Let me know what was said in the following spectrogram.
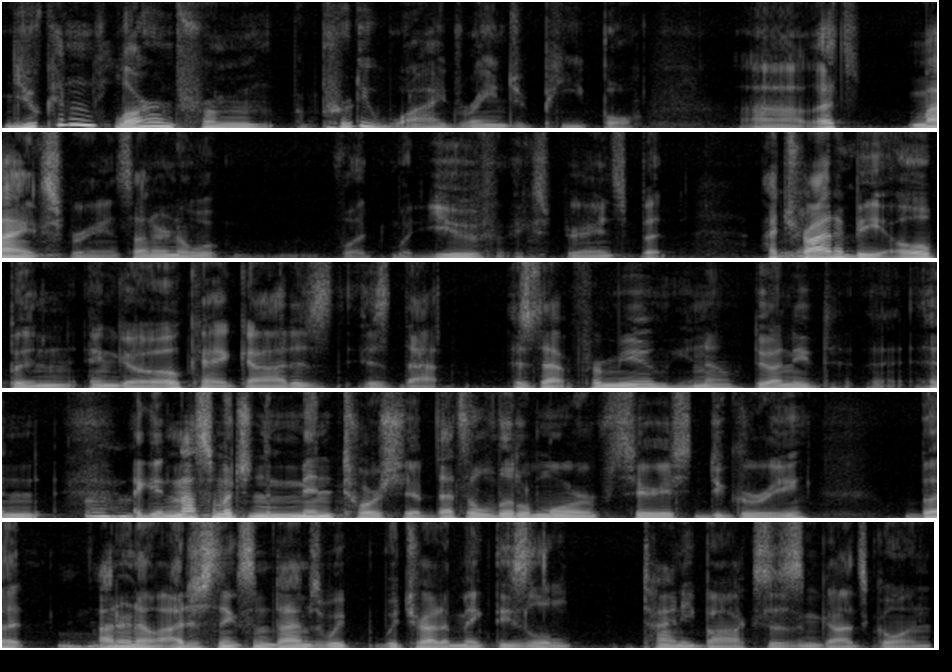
you can learn from a pretty wide range of people. Uh, that's my experience. I don't know what, what what you've experienced, but I try to be open and go, okay, God, is is that is that from you? You know, do I need? To, and again, not so much in the mentorship. That's a little more serious degree, but I don't know. I just think sometimes we we try to make these little tiny boxes, and God's going,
